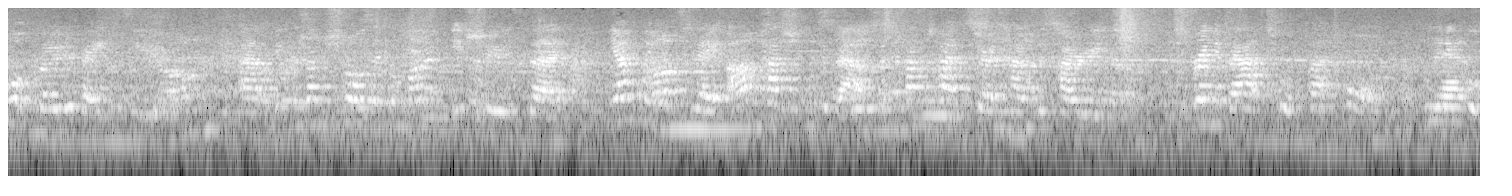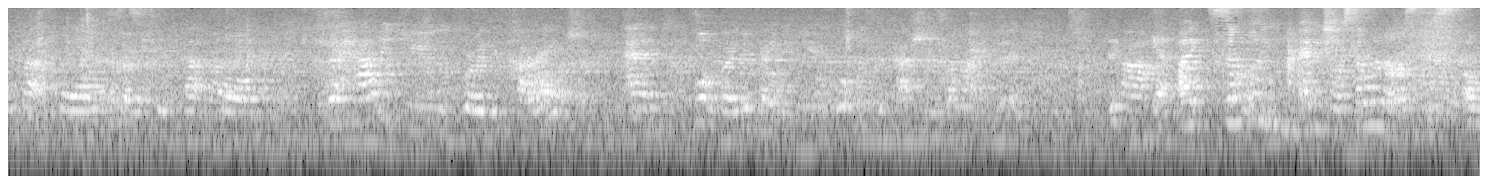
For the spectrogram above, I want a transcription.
what motivates you? Um, because I'm sure there's a lot of issues that young women today are passionate about, but sometimes don't have the courage to bring about to a platform, a Yeah. political platform, a social platform. So how did you grow the courage motivated you? What was the passion behind it? Yeah, I, someone actually someone asked this of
